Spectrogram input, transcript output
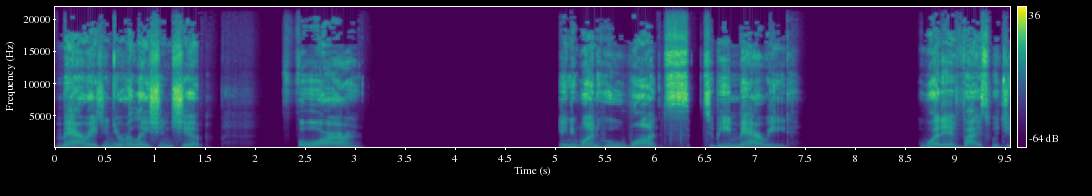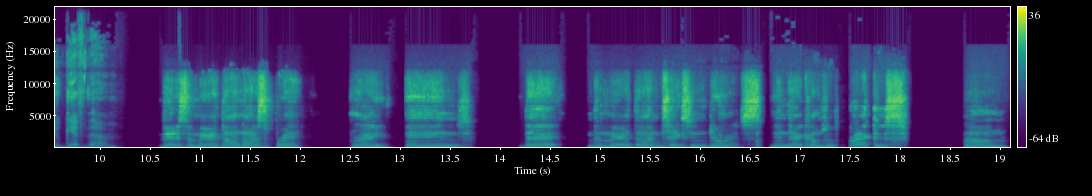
marriage and your relationship. For anyone who wants to be married, what advice would you give them? that it's a marathon, not a sprint, right? And that the marathon takes endurance and that comes with practice. Um,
